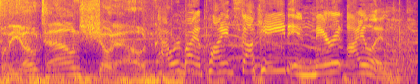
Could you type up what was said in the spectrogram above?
for the O Town Showdown. Powered by Appliance Stockade in Merritt Island.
